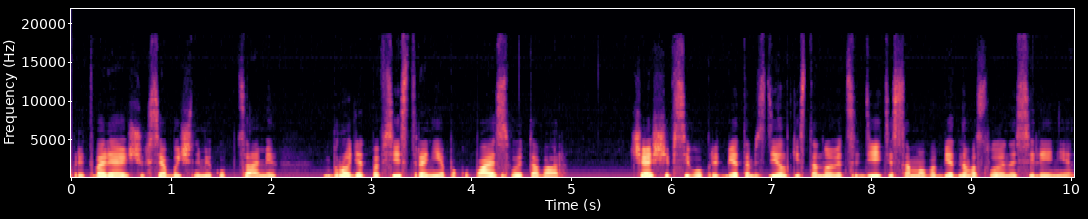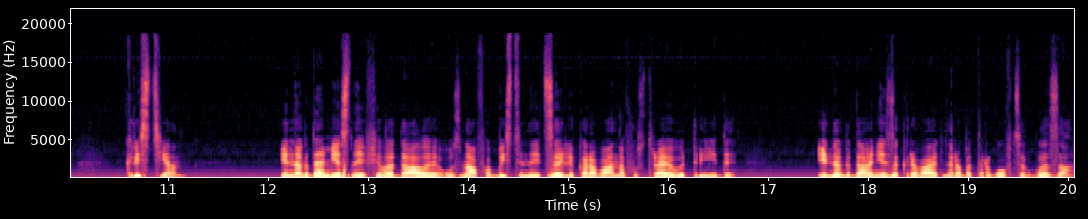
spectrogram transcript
притворяющихся обычными купцами, бродят по всей стране, покупая свой товар. Чаще всего предметом сделки становятся дети самого бедного слоя населения – крестьян – Иногда местные филодалы, узнав об истинной цели караванов, устраивают рейды. Иногда они закрывают на работорговцев глаза.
